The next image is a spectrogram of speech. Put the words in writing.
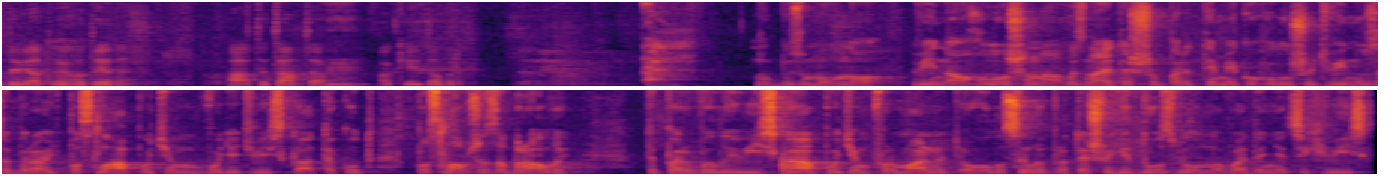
з 9 години. А, ти там, там? Окей, добре. Ну, безумовно, війна оголошена. Ви знаєте, що перед тим, як оголошують війну, забирають посла, а потім вводять війська. Так от посла вже забрали. Тепер ввели війська, а потім формально оголосили про те, що є дозвіл на ведення цих військ.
